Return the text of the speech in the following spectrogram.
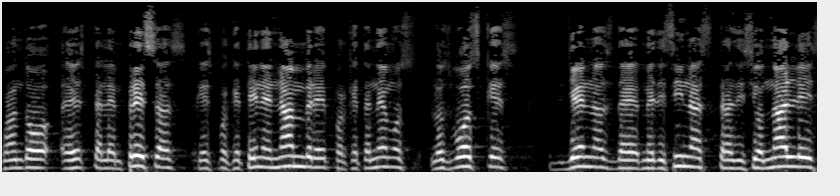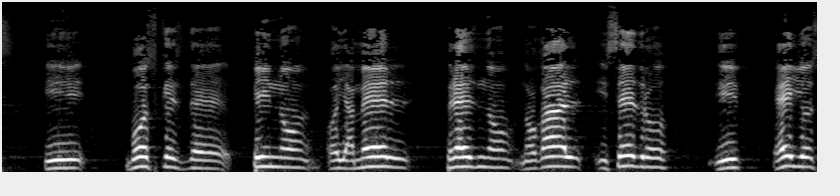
cuando este, las empresas, que es porque tienen hambre, porque tenemos los bosques llenos de medicinas tradicionales y bosques de pino, oyamel, fresno, nogal y cedro, y ellos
